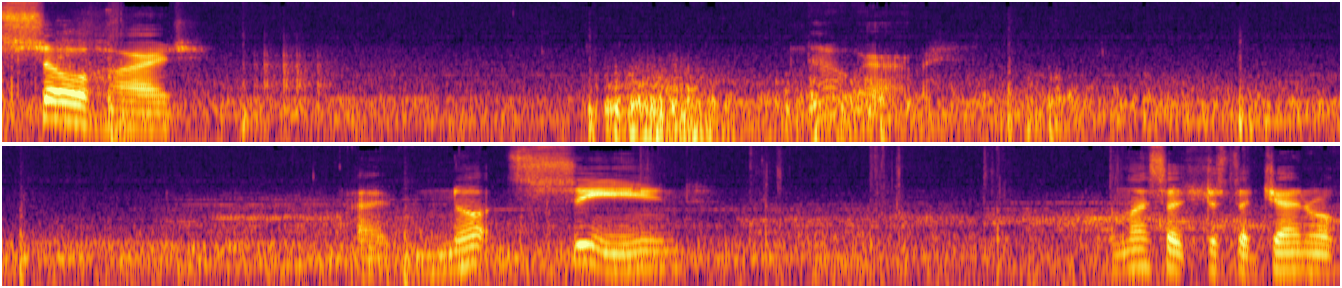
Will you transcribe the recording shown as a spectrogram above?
so hard. Now where are we? I've not seen... Unless it's just a general...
